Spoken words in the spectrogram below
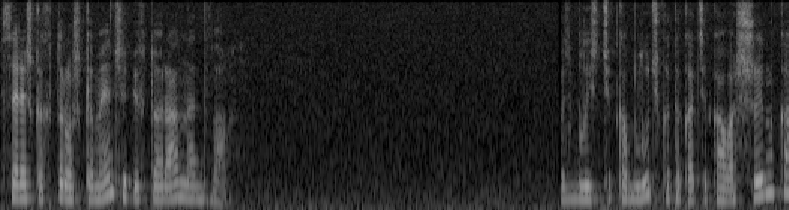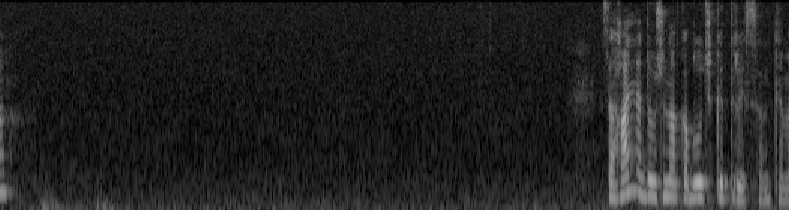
в сережках трошки менше 1,5 на 2 Ось ближче каблучка, така цікава шинка. Загальна довжина каблучки 3 см.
